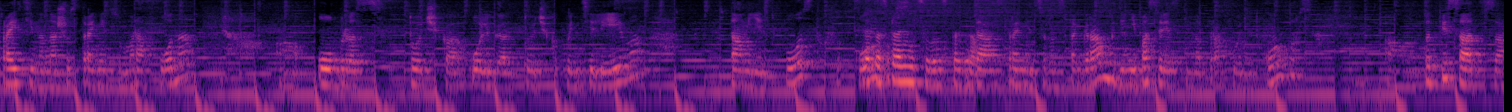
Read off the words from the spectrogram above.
пройти на нашу страницу марафона образ.ольга.пантелеева. Там есть пост. Конкурс. Это страница в Инстаграм. Да, страница в Инстаграм, где непосредственно проходит конкурс. Подписаться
